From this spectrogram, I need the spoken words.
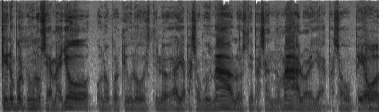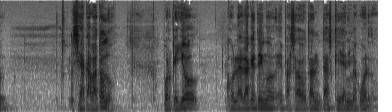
que no porque uno sea mayor o no porque uno esté- lo haya pasado muy mal o esté pasando mal o haya pasado peor, se acaba todo. Porque yo, con la edad que tengo, he pasado tantas que ya ni me acuerdo.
